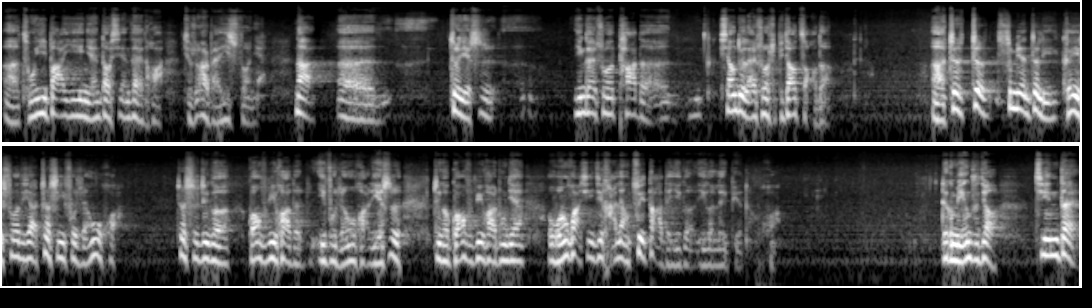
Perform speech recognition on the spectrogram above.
呃，从一八一一年到现在的话，就是二百一十多年。那呃，这也是应该说它的相对来说是比较早的。啊，这这顺便这里可以说一下，这是一幅人物画，这是这个广府壁画的一幅人物画，也是这个广府壁画中间文化信息含量最大的一个一个类别的画。这个名字叫。金代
